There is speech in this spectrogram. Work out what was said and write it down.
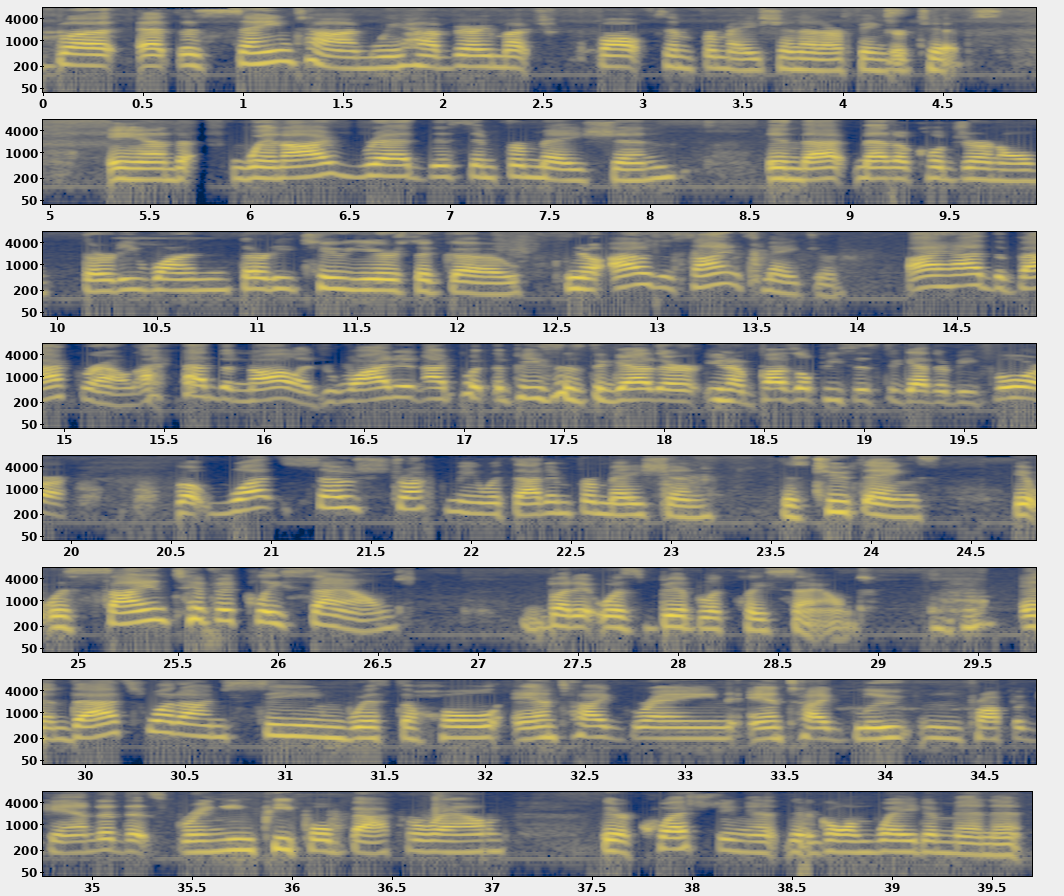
But at the same time, we have very much false information at our fingertips. And when I read this information in that medical journal 31, 32 years ago, you know, I was a science major. I had the background, I had the knowledge. Why didn't I put the pieces together, you know, puzzle pieces together before? But what so struck me with that information is two things. It was scientifically sound, but it was biblically sound. Mm-hmm. And that's what I'm seeing with the whole anti grain, anti gluten propaganda that's bringing people back around they're questioning it. They're going, wait a minute.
